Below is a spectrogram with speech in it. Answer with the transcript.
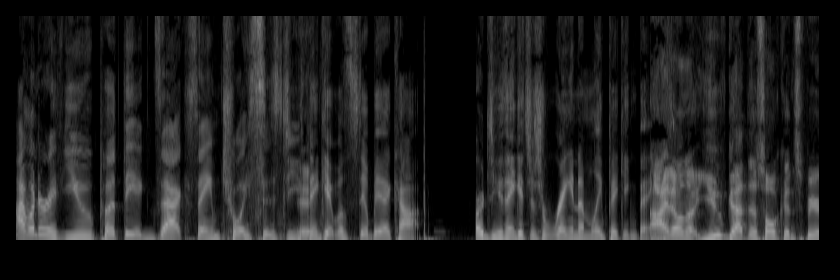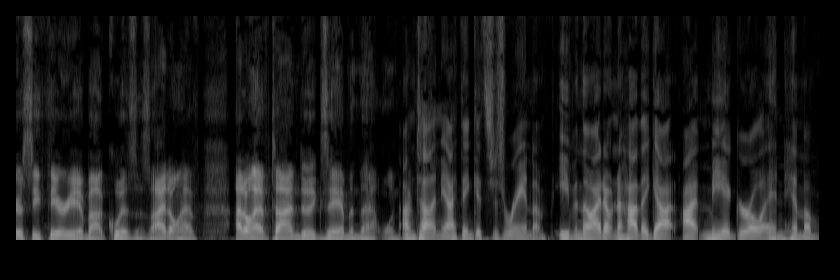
I wonder if you put the exact same choices, do you It- think it will still be a cop? Or do you think it's just randomly picking things? I don't know. You've got this whole conspiracy theory about quizzes. I don't have. I don't have time to examine that one. I'm telling you, I think it's just random. Even though I don't know how they got I, me a girl and him a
